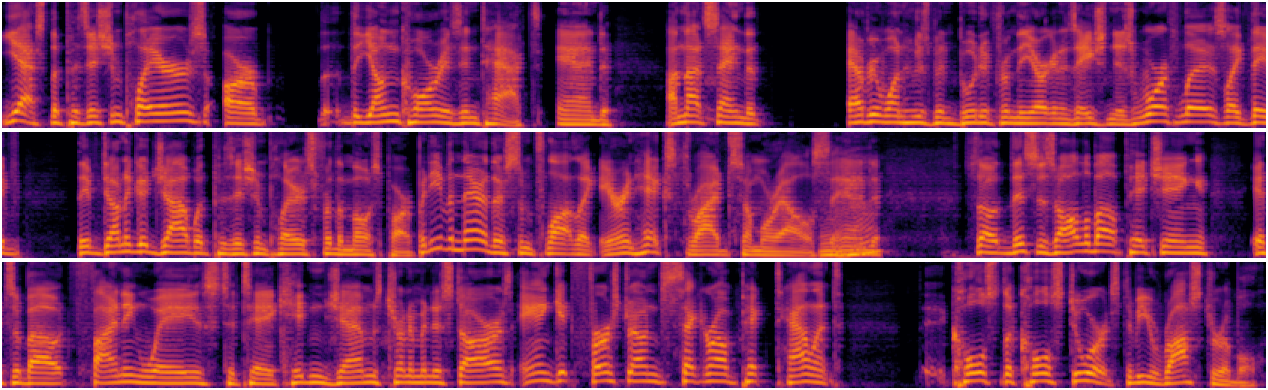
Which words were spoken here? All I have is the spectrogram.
yes, the position players are the young core is intact, and I'm not saying that everyone who's been booted from the organization is worthless. Like they've they've done a good job with position players for the most part, but even there, there's some flaws. Like Aaron Hicks thrived somewhere else, and so this is all about pitching. It's about finding ways to take hidden gems, turn them into stars, and get first round, second round pick talent. Kohl, the Kohl Stewarts to be rosterable.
